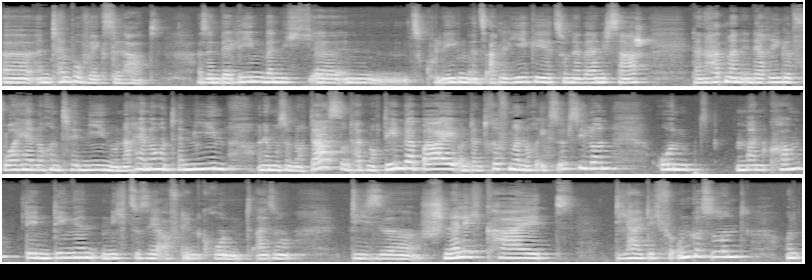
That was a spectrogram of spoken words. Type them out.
äh, einen Tempowechsel hat. Also in Berlin, wenn ich äh, in, zu Kollegen ins Atelier gehe, zu einer Vernissage, dann hat man in der Regel vorher noch einen Termin und nachher noch einen Termin und dann muss man noch das und hat noch den dabei und dann trifft man noch XY und man kommt den Dingen nicht so sehr auf den Grund. Also diese Schnelligkeit, die halte ich für ungesund und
